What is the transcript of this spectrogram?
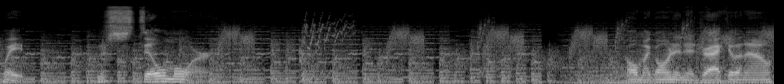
Wait. There's still more. Oh, am I going into Dracula now?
